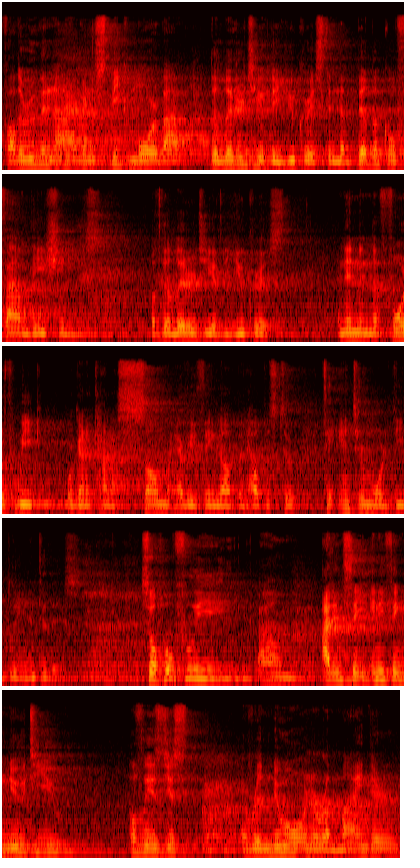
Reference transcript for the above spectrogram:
Father Ruben and I are going to speak more about the liturgy of the Eucharist and the biblical foundations of the liturgy of the Eucharist. And then in the fourth week, we're going to kind of sum everything up and help us to, to enter more deeply into this. So hopefully, um, I didn't say anything new to you. Hopefully, it's just a renewal and a reminder.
